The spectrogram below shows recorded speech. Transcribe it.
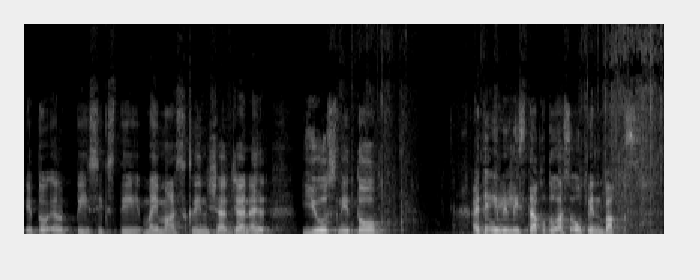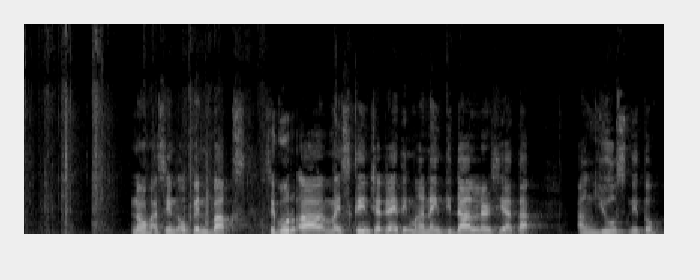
Ito LP60. May mga screenshot diyan. Use nito. I think ililista ko to as open box. No, as in open box. Siguro ah, may screenshot dyan. I think mga $90 yata ang use nito.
